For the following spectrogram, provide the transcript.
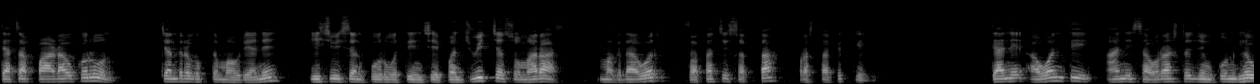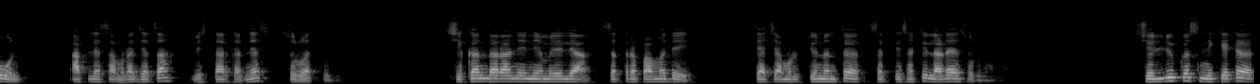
त्याचा पाडाव करून चंद्रगुप्त मौर्याने इसवी सन पूर्व तीनशे पंचवीसच्या सुमारास मगधावर स्वतःची सत्ता प्रस्थापित केली. त्याने अवंती आणि सौराष्ट्र जिंकून घेऊन आपल्या साम्राज्याचा विस्तार करण्यास सुरुवात केली. सिकंदराने नेमलेल्या सत्रपामध्ये त्याच्या मृत्यूनंतर सत्तेसाठी लढाया सुरू झाल्या. शेल्युकस निकेटर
